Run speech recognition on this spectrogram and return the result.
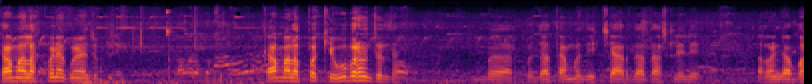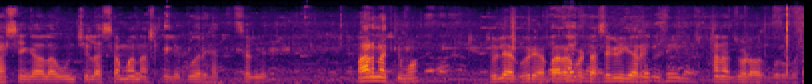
कामाला कोण्या कोण्या झुपले? कामाला पक्के उभं राहून चालतात बर दातामध्ये चार दात असलेले रंगा भाशिंगाला उंचीला समान असलेले गोरे आहेत सगळे. मारणार की मग? झुल्या घुऱ्या बारापटा सगळी गॅरंटी हाना जोडावर बरोबर.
